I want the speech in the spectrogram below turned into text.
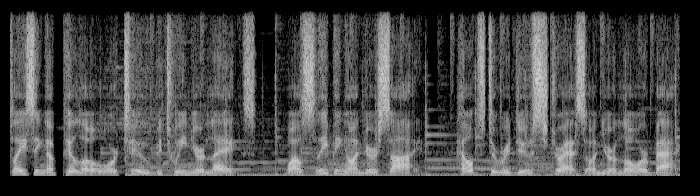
Placing a pillow or two between your legs, while sleeping on your side, helps to reduce stress on your lower back.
